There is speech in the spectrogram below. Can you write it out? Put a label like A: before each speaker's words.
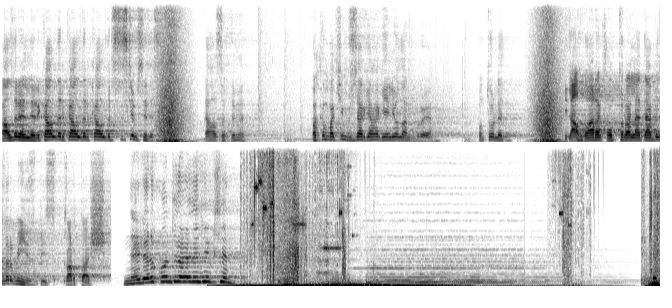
A: Kaldır elleri kaldır kaldır kaldır. Siz kimsiniz? Ya hazır değil mi? Bakın bakayım güzergaha geliyorlar mı buraya? Kontrol edin. Silahları kontrol edebilir miyiz biz kardeş?
B: Neleri kontrol edeceksin?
